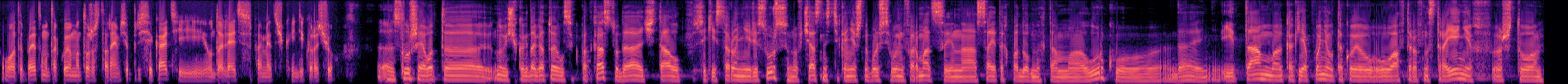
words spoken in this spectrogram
Вот, и поэтому такое мы тоже стараемся пресекать и удалять с пометочкой «иди к врачу». Э, слушай, а вот, э, ну, еще когда готовился к подкасту, да, читал всякие сторонние ресурсы, но в частности, конечно, больше всего информации на сайтах подобных там э, Лурку, да, и там, как я понял, такое у авторов настроение, что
